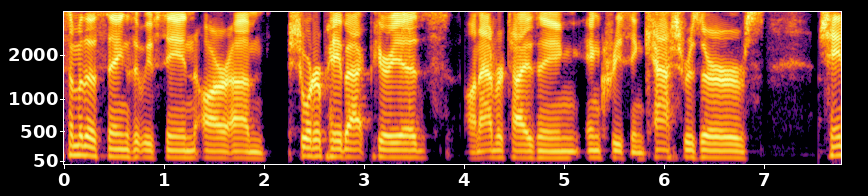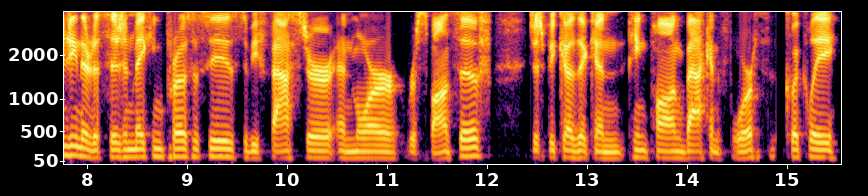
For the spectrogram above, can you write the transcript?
some of those things that we've seen are um, shorter payback periods on advertising, increasing cash reserves, changing their decision making processes to be faster and more responsive, just because it can ping pong back and forth quickly,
